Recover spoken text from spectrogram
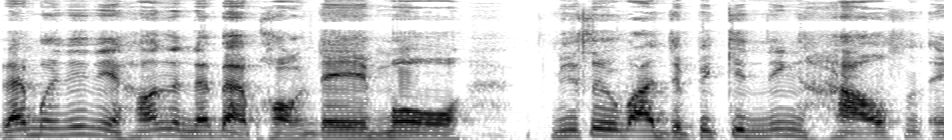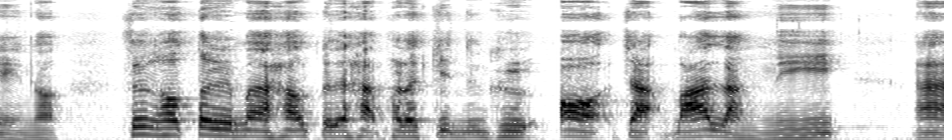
และมือนี้เนี่ยเขาเล่นในแบบของเดโมมีชื่อว่า The Beginning House นั่นเองเนาะซึ่งเขาตื่นมาเขาก็ได้รับภารกิจหนึงคือออกจากบ้านหลังนี้อะ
